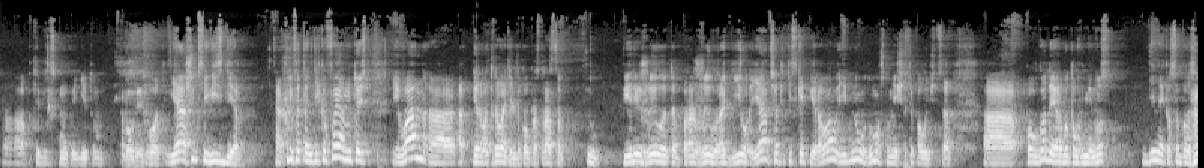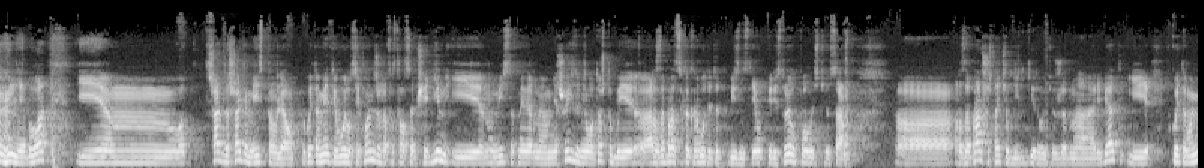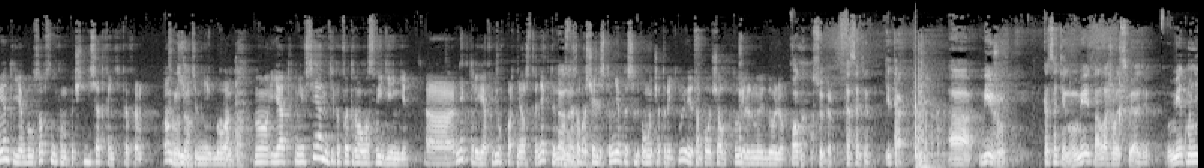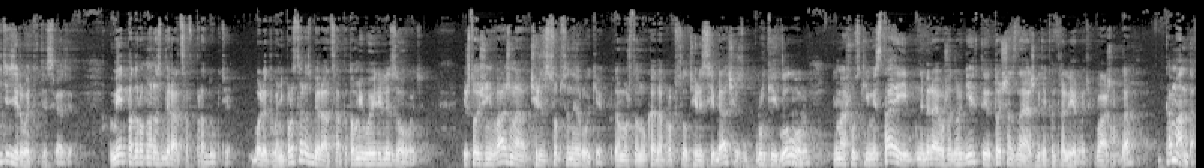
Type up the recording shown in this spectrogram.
потребительскому кредиту. Обалдеть. Вот. Я ошибся везде. Открыв это антикафе, ну то есть Иван, от первооткрывателя такого пространства, ну, пережил это, прожил, родил. Я все-таки скопировал и ну, думал, что у меня сейчас все получится. А, полгода я работал в минус, денег особо не было. И вот шаг за шагом я исправлял. В какой-то момент я уволил всех менеджеров, остался вообще один, и ну, месяцев, наверное, у меня шесть заняло то, чтобы разобраться, как работает этот бизнес. Я его перестроил полностью сам. А, разобравшись, начал делегировать уже на ребят, и в какой-то момент я был собственником почти десятка антикафе. По-моему, 9 у меня их было. Круто. Но я не все антикафе открывал на свои деньги. А некоторые я входил в партнерство, некоторые да, просто да. обращались ко мне, просили помочь открыть, ну и я там получал ту или иную долю. О, супер. Константин, итак, а, вижу, Константин умеет налаживать связи, умеет монетизировать эти связи, умеет подробно разбираться в продукте. Более того, не просто разбираться, а потом его и реализовывать. И что очень важно, через собственные руки. Потому что, ну, когда пропустил через себя, через руки и голову, mm-hmm. понимаешь узкие места и набирая уже других, ты точно знаешь, где контролировать. Важно, да? Команда.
